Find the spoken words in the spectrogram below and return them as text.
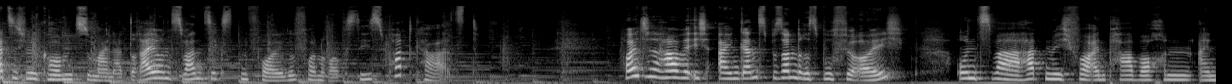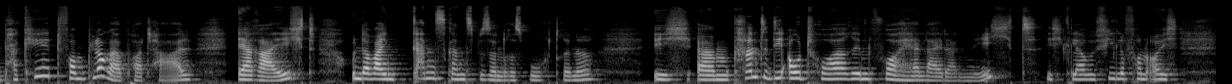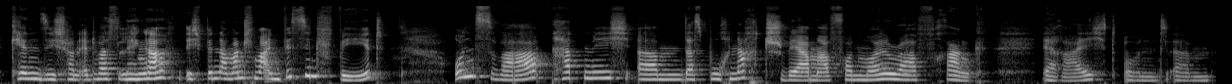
herzlich willkommen zu meiner 23. Folge von Roxys Podcast. Heute habe ich ein ganz besonderes Buch für euch. Und zwar hat mich vor ein paar Wochen ein Paket vom Bloggerportal erreicht und da war ein ganz, ganz besonderes Buch drin. Ich ähm, kannte die Autorin vorher leider nicht. Ich glaube, viele von euch kennen sie schon etwas länger. Ich bin da manchmal ein bisschen spät. Und zwar hat mich ähm, das Buch Nachtschwärmer von Moira Frank erreicht und ähm,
